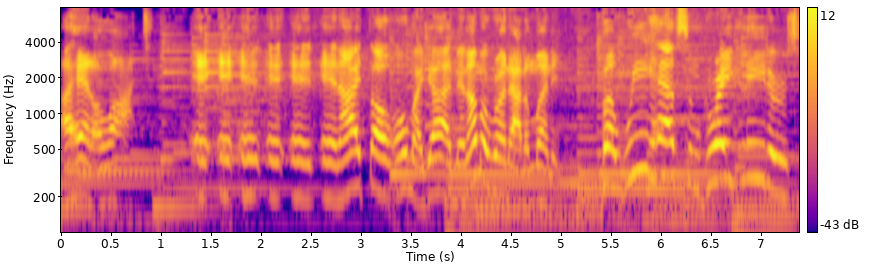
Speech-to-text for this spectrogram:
I had a lot. And, and, and, and, and I thought, oh my God, man, I'm going to run out of money. But we have some great leaders,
